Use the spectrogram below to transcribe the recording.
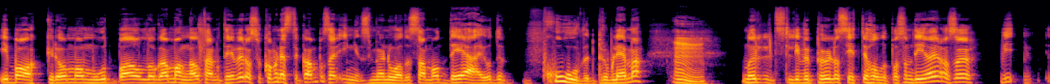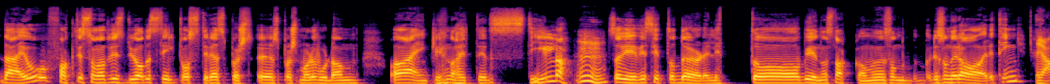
i bakrom og mot ball og ga mange alternativer, og så kommer neste kamp, og så er det ingen som gjør noe av det samme, og det er jo det hovedproblemet. Når Liverpool og City holder på som de gjør, altså vi, det er jo faktisk sånn at hvis du hadde stilt oss tre spørs, eh, spørsmålet hvordan hva er egentlig Uniteds stil, da, så vil vi sitte og døle litt og begynne å snakke om sånne, sånne rare ting. Ja.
